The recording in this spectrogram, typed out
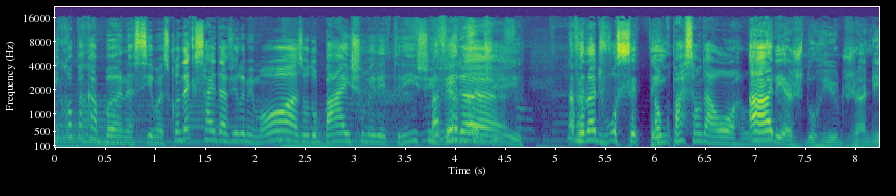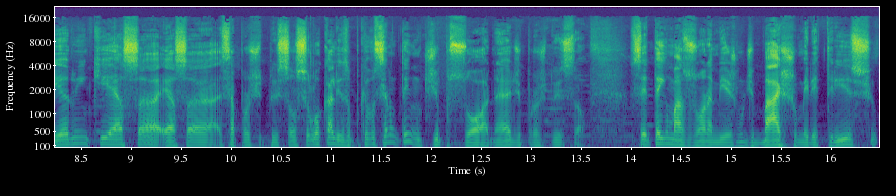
E Copacabana, Simas, quando é que sai da Vila Mimosa ou do Baixo Meretrício Na e vira verdade, na verdade, você a tem ocupação da Orla? áreas do Rio de Janeiro em que essa, essa, essa prostituição se localiza, porque você não tem um tipo só né, de prostituição. Você tem uma zona mesmo de baixo meretrício,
